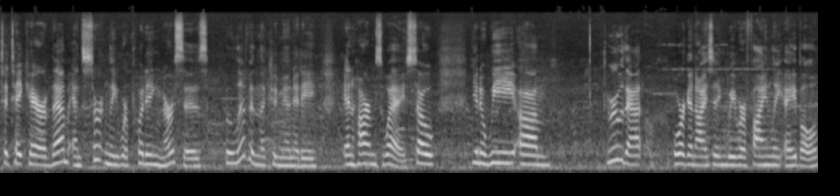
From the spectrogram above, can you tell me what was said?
to take care of them and certainly we're putting nurses who live in the community in harm's way so you know we um, through that organizing, we were finally able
